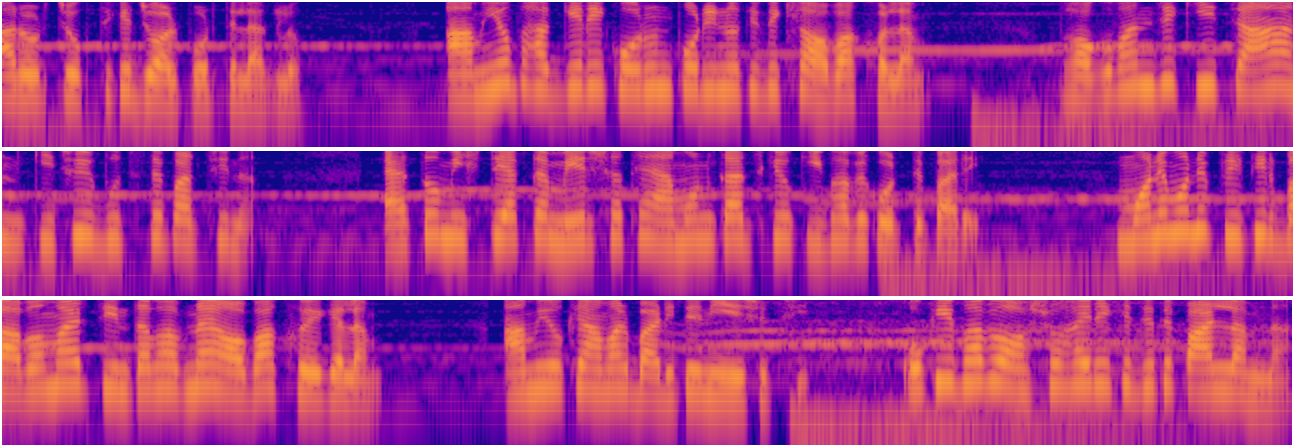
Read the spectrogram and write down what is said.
আর ওর চোখ থেকে জল পড়তে লাগল। আমিও ভাগ্যের এই করুণ পরিণতি দেখে অবাক হলাম। ভগবান যে কি চান কিছুই বুঝতে পারছি না। এত মিষ্টি একটা মেয়ের সাথে এমন কাজ কেউ কীভাবে করতে পারে? মনে মনে প্রীতির বাবা মায়ের চিন্তাভাবনায় অবাক হয়ে গেলাম। আমি ওকে আমার বাড়িতে নিয়ে এসেছি। ওকে এভাবে অসহায় রেখে যেতে পারলাম না।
